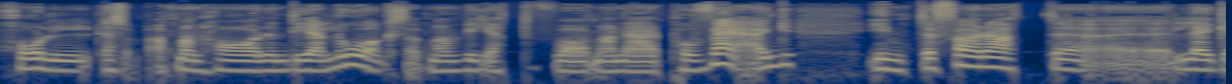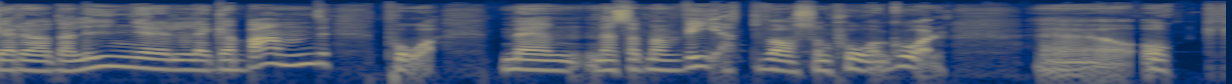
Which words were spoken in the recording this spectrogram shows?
håll, alltså att man har en dialog så att man vet var man är på väg. Inte för att eh, lägga röda linjer eller lägga band på, men, men så att man vet vad som pågår. Eh, och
